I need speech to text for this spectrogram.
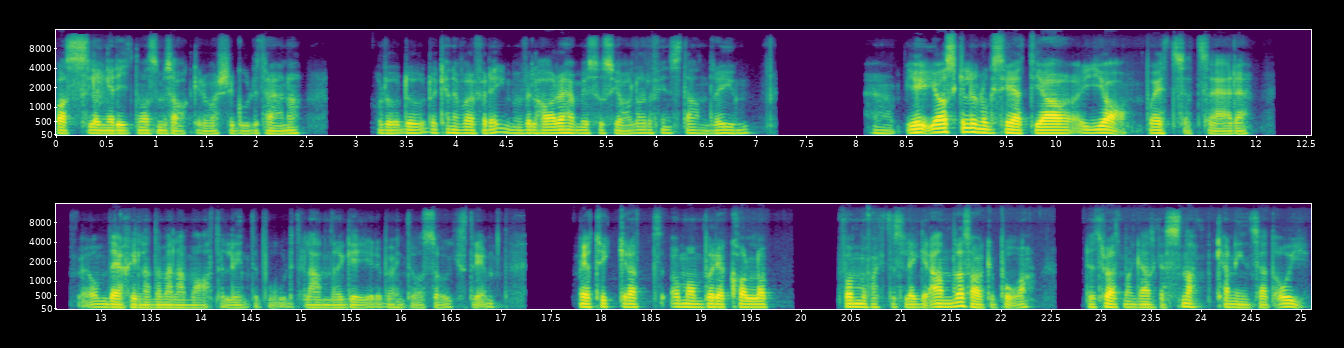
bara slänga dit en massa med saker och varsågod och träna. Och då, då, då kan det vara för dig. Men vill ha det här med sociala, då finns det andra gym. Eh, jag, jag skulle nog säga att jag, ja, på ett sätt så är det. Om det är skillnaden mellan mat eller inte på bordet eller andra grejer, det behöver inte vara så extremt. Men jag tycker att om man börjar kolla vad man faktiskt lägger andra saker på. Det tror jag att man ganska snabbt kan inse att oj,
